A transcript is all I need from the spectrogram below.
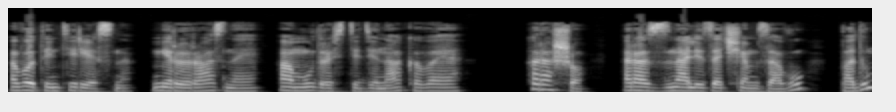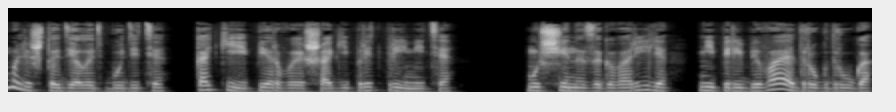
Вот интересно, миры разные, а мудрость одинаковая. Хорошо, раз знали, зачем зову, подумали, что делать будете, какие первые шаги предпримете. Мужчины заговорили, не перебивая друг друга,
